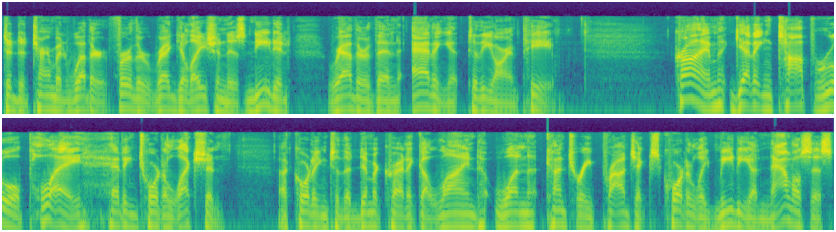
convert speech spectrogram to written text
to determine whether further regulation is needed rather than adding it to the RMP. Crime getting top rule play heading toward election. According to the Democratic aligned One Country Project's quarterly media analysis,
